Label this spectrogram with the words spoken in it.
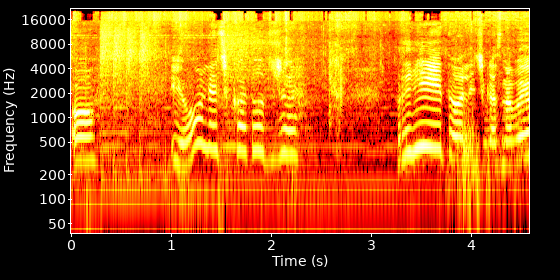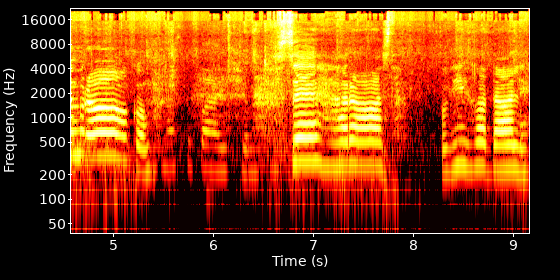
О, і Олечка тут вже. Привіт, Олечка, з Новим роком! Наступаючим. Все гаразд, побігла далі.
